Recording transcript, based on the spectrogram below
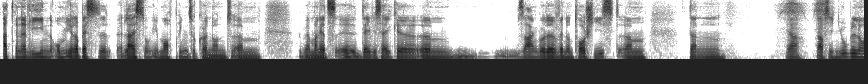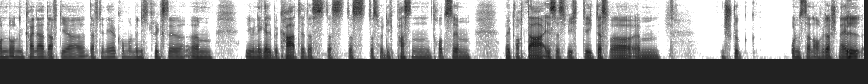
Adrenalin, um ihre beste Leistung eben auch bringen zu können. Und ähm, wenn man jetzt äh, Davis Helke ähm, sagen würde, wenn du ein Tor schießt, ähm, dann ja, darf sich jubeln und, und keiner darf dir, darf dir näher kommen und wenn nicht, kriegst du ähm, irgendwie eine gelbe Karte. Das, das, das, das würde nicht passen. Trotzdem, auch da ist es wichtig, dass wir ähm, ein Stück uns dann auch wieder schnell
